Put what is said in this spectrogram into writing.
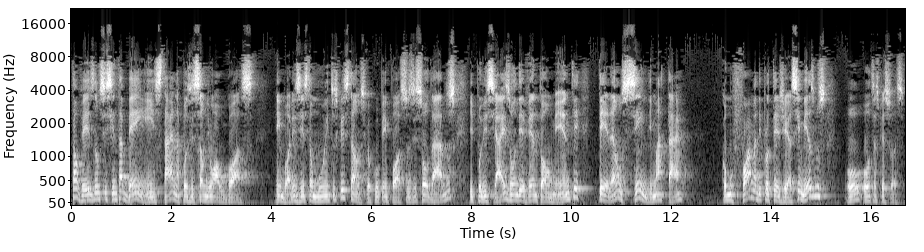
talvez não se sinta bem em estar na posição de um algoz embora existam muitos cristãos que ocupem postos de soldados e policiais, onde eventualmente terão sim de matar como forma de proteger a si mesmos ou outras pessoas.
